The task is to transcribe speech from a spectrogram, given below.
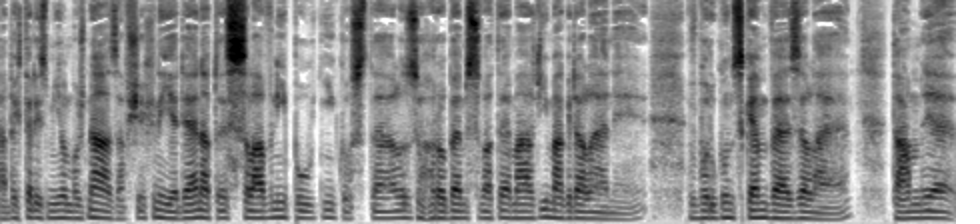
Já bych tady zmínil možná za všechny jeden, a to je slavný poutní kostel s hrobem svaté Máří Magdalény v burgundském Vézelé. Tam je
